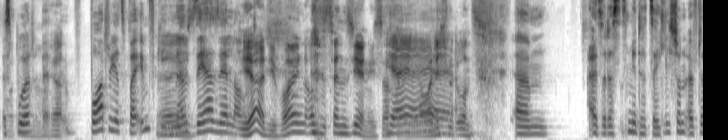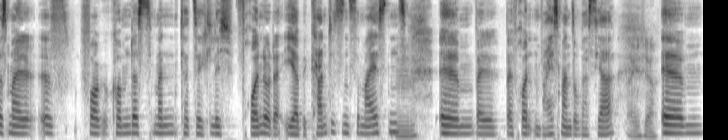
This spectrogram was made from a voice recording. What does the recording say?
Es bohrt immer noch, äh, ja. bohrt jetzt bei Impfgegner Ja, ja. sehr, sehr laut. Ja, die wollen uns zensieren, ich sag Ja, ja, aber nicht mit uns. Ähm, also das ist mir tatsächlich schon öfters mal äh, vorgekommen, dass man tatsächlich Freunde oder eher Bekannte sind sie meistens, Mhm. ähm, weil bei Freunden weiß man sowas ja, Eigentlich ja. ähm,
